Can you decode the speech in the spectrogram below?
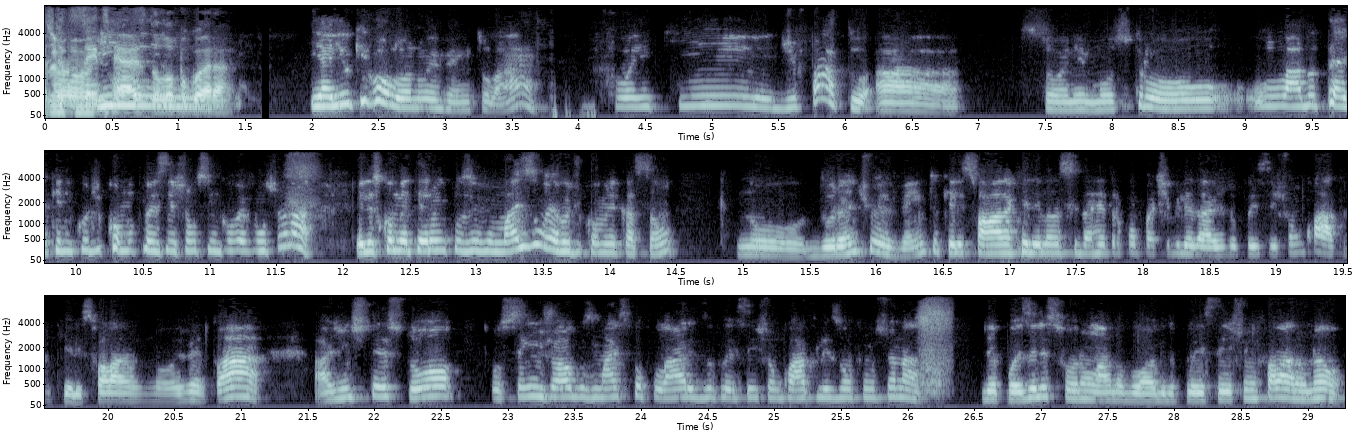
de Caramba. 200 reais do Lobo Guará. e aí o que rolou no evento lá foi que, de fato, a Sony mostrou o lado técnico de como o PlayStation 5 vai funcionar. Eles cometeram, inclusive, mais um erro de comunicação no, durante o evento, que eles falaram aquele lance da retrocompatibilidade do PlayStation 4, que eles falaram no evento, ah, a gente testou os 100 jogos mais populares do PlayStation 4, eles vão funcionar. Depois eles foram lá no blog do PlayStation e falaram, não,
